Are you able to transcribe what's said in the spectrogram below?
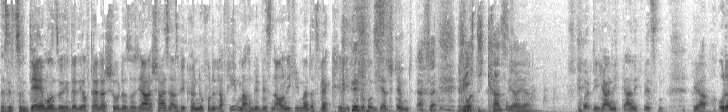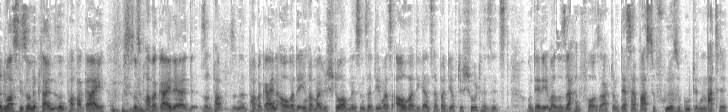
Da sitzt so ein Dämon so hinter dir auf deiner Schulter. So, ja, scheiße, also wir können nur Fotografien machen. Wir wissen auch nicht, wie man das wegkriegt. So, und ja, stimmt. Das richtig krass, ja, ja. Das wollte ich eigentlich gar nicht wissen. Ja. Oder du hast hier so eine kleine, so ein Papagei. So ein Papagei, der, so, ein Pap so eine Papageienaura, der irgendwann mal gestorben ist und seitdem als Aura die ganze Zeit bei dir auf der Schulter sitzt und der dir immer so Sachen vorsagt. Und deshalb warst du früher so gut in Mathe,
